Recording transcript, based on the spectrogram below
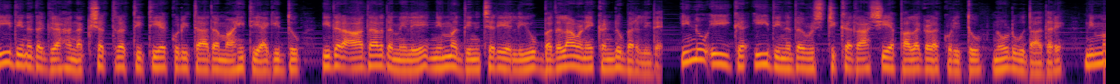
ಈ ದಿನದ ಗ್ರಹ ನಕ್ಷತ್ರ ತಿಥಿಯ ಕುರಿತಾದ ಮಾಹಿತಿಯಾಗಿದ್ದು, ಇದರ ಆಧಾರದ ಮೇಲೆ ನಿಮ್ಮ ದಿನಚರಿಯಲ್ಲಿಯೂ ಬದಲಾವಣೆ ಕಂಡು ಬರಲಿದೆ ಇನ್ನು ಈಗ ಈ ದಿನದ ವೃಷ್ಟಿಕ ರಾಶಿಯ ಫಲಗಳ ಕುರಿತು ನೋಡುವುದಾದರೆ, ನಿಮ್ಮ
